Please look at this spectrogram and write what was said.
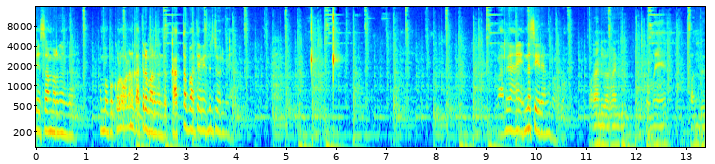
பேசாம இருங்கங்க. நம்ம இப்போ குளவலன்னு கத்துற பாருங்க. இந்த கத்தை பார்த்தே வெந்திரிச்சு வருவேன் வர்றேன். என்ன செய்கிறேன்னு பார்ப்போம். வராண்டி வராண்டி. பொம்மே வந்து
